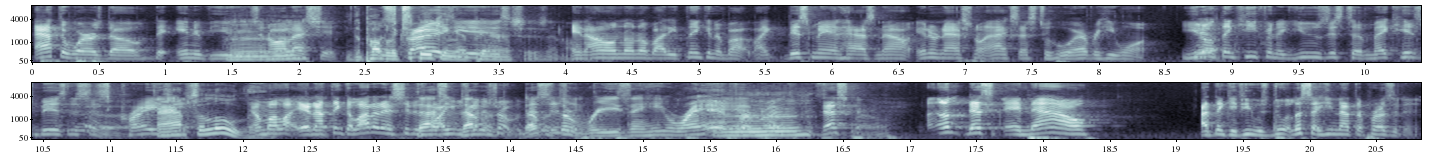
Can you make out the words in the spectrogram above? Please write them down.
Afterwards, though, the interviews and all that shit. The public What's crazy speaking is- appearances and all and I don't know nobody thinking about like this man has now international access to whoever he want. You Yeah. don't think he finna use this to make his business is crazy? Absolutely. Am I like, and I think a lot of that shit is That's, why he was that getting was, in trouble. that This was is the reason he ran Mm-hmm. for president. That's um, that's and now, I think if he was doing, let's say he's not the president,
